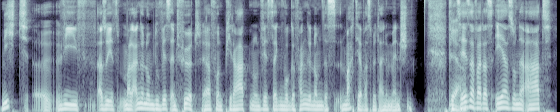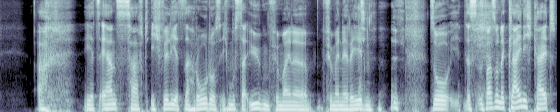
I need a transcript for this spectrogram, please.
nicht äh, wie, also jetzt mal angenommen, du wirst entführt ja, von Piraten und wirst irgendwo gefangen genommen, das macht ja was mit einem Menschen. Für Ja. Cäsar war das eher so eine Art, ach, jetzt ernsthaft, ich will jetzt nach Rhodos, ich muss da üben für meine, für meine Reden. So, das, war so eine Kleinigkeit,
